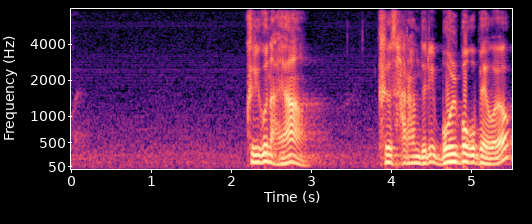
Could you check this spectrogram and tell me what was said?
거예요. 그리고 나야 그 사람들이 뭘 보고 배워요?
